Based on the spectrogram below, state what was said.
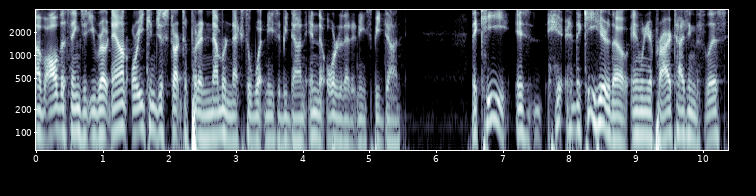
of all the things that you wrote down, or you can just start to put a number next to what needs to be done in the order that it needs to be done. The key is here, the key here though, and when you're prioritizing this list,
